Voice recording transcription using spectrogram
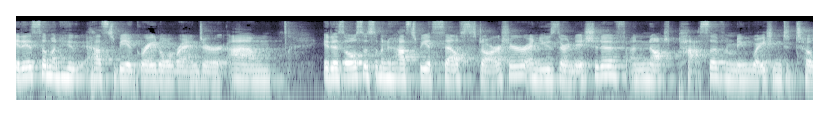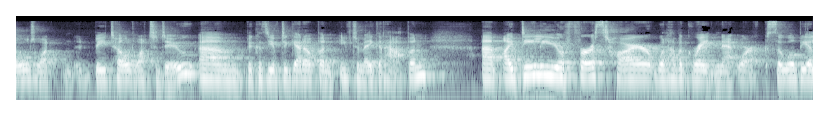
it is someone who has to be a great all rounder. Um, it is also someone who has to be a self-starter and use their initiative and not passive and being waiting to told what be told what to do um, because you have to get up and you have to make it happen. Um, ideally, your first hire will have a great network. So, will be a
